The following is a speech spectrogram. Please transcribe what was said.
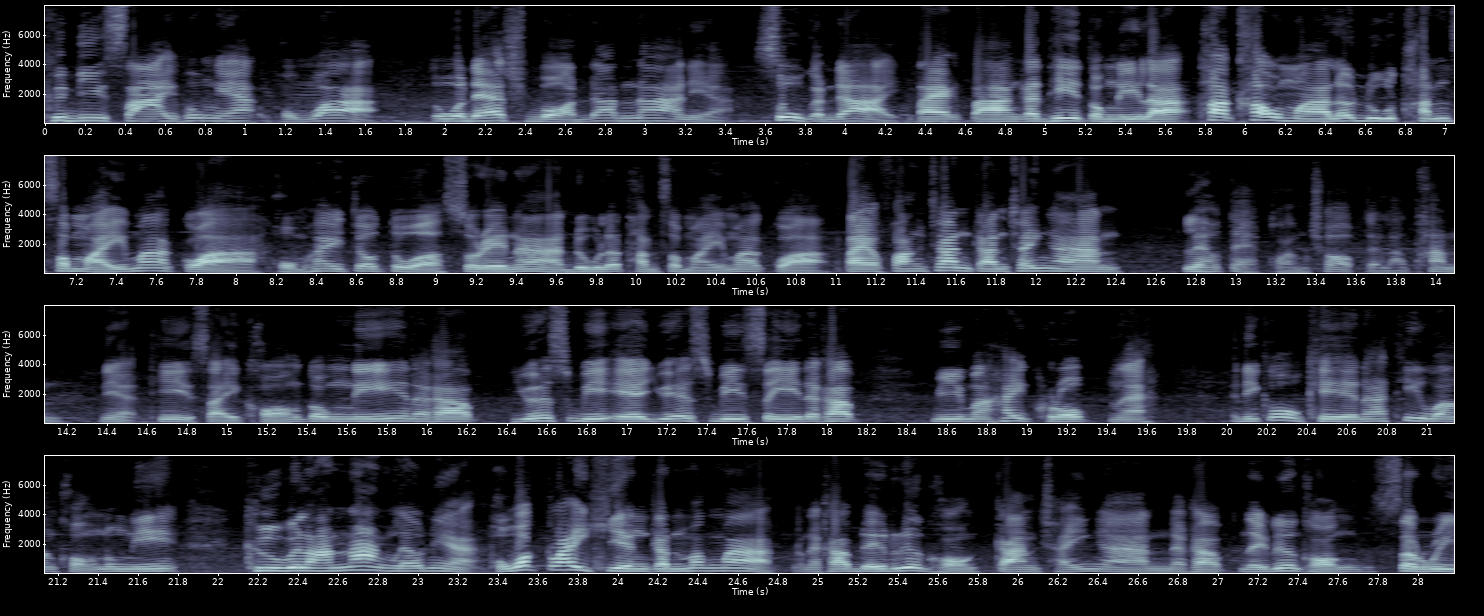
คือดีไซน์พวกเนี้ยผมว่า ตัวแดชบอร์ดด้านหน้าเนี่ย สู้กันได้ แตกต่างกันที่ตรงนี้ละ ถ้าเข้ามาแล้วดูทันสมัยมากกว่า ผมให้เจ้าตัว s o r e n a ดูแล้วทันสมัยมากกว่า แต่ฟังก์ชันการใช้งานแล้วแต่ความชอบแต่ละท่านเนี่ยที่ใส่ของตรงนี้นะครับ USB A USB C นะครับ มีมาให้ครบนะอันนี้ก็โอเคนะที่วางของตรงนี้ คือเวลานั่งแล้วเนี่ยผมว่าใกล้เคียงกันมากๆนะครับในเรื่องของการใช้งานนะครับในเรื่องของสรี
